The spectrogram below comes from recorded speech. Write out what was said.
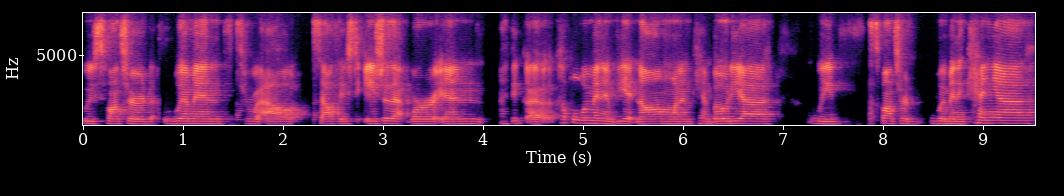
we've sponsored women throughout Southeast Asia that were in, I think, a couple women in Vietnam, one in Cambodia. We've sponsored women in Kenya,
